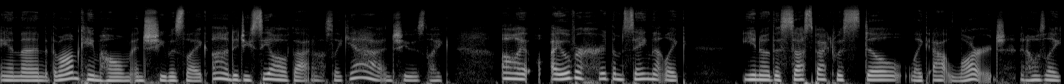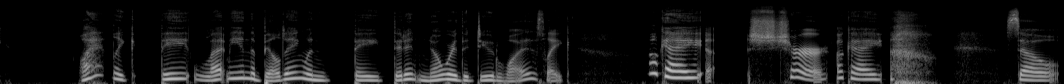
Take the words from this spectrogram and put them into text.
and then the mom came home and she was like, "Oh, did you see all of that?" And I was like, "Yeah." And she was like, "Oh, I I overheard them saying that like, you know, the suspect was still like at large." And I was like, "What? Like they let me in the building when they didn't know where the dude was?" Like, "Okay, sure. Okay." so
